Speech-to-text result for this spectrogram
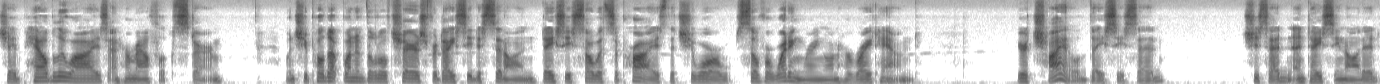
She had pale blue eyes, and her mouth looked stern. When she pulled up one of the little chairs for Dicey to sit on, Dicey saw with surprise that she wore a silver wedding ring on her right hand. You're child, Dicey said. She said, and Dicey nodded.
